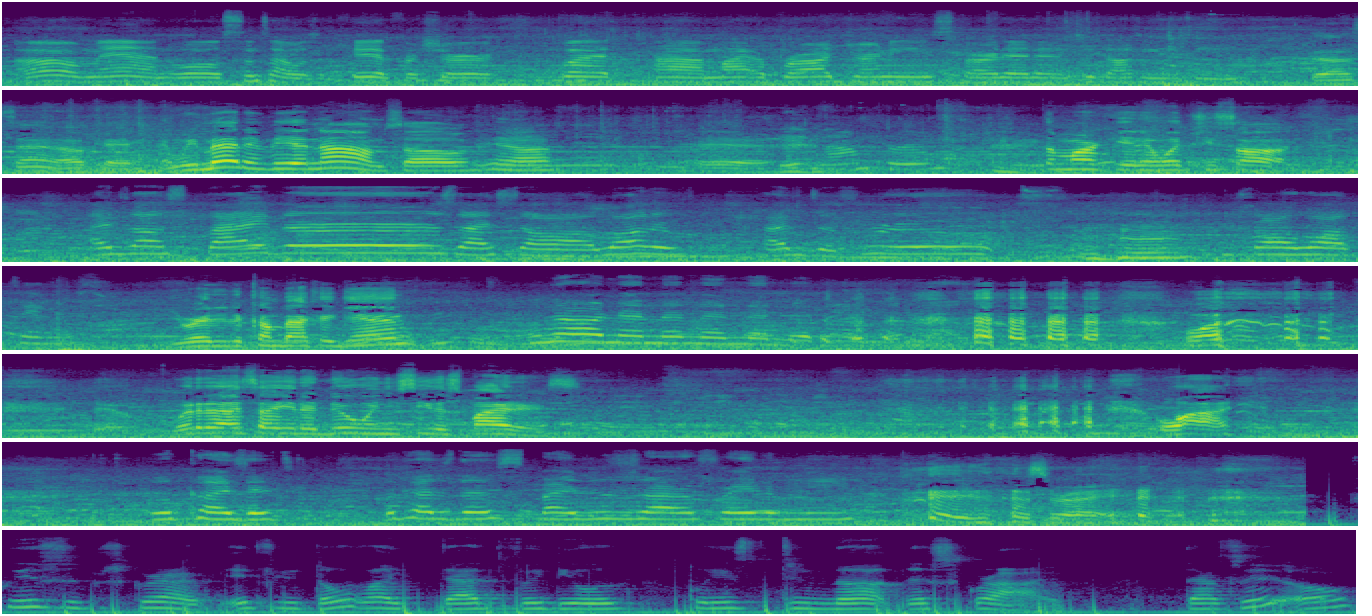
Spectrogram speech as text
Oh man, well since I was a kid for sure, but uh, my abroad journey started in 2018. You understand? Okay. And we met in Vietnam, so you know. Yeah. Vietnam crew the market and what you saw? I saw spiders, I saw a lot of kinds of. Mm -hmm. I saw a lot of things. You ready to come back again? No, no, no, no, no, no. what, what did I tell you to do when you see the spiders? Why? Because it's because the spiders are afraid of me. That's right. Please subscribe. If you don't like Dad's videos, please do not subscribe. That's it, oh.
